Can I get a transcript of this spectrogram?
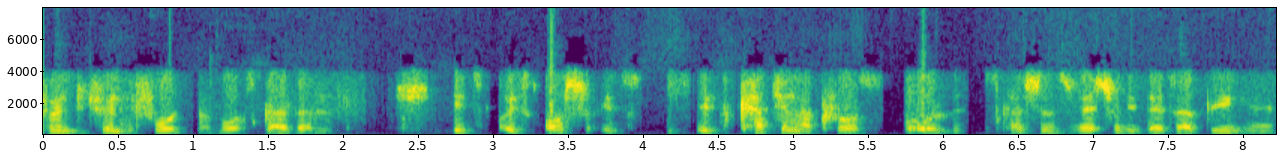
2024 Davos gathering. It's it's also it's it's cutting across all the discussions virtually that are being had.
